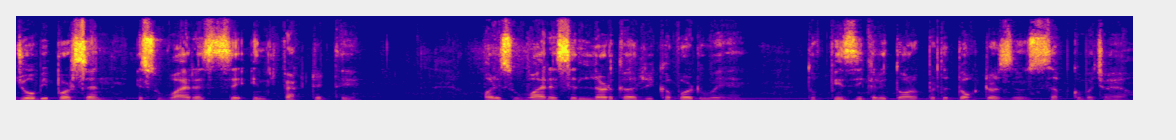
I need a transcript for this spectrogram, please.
जो भी पर्सन इस वायरस से इन्फेक्टेड थे और इस वायरस से लड़कर रिकवर्ड हुए हैं तो फिज़िकली तौर पर तो डॉक्टर्स ने उन सबको बचाया,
